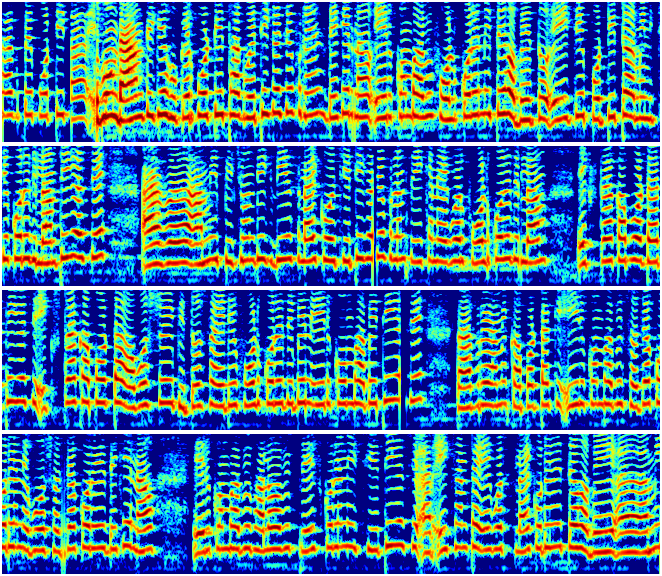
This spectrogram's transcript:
থাকবে পট্টিটা এবং ডান দিকে হুকের পট্টি থাকবে, ঠিক আছে ফ্রেন্ডস দেখে নাও এরকম ভাবে ফোল্ড করে নিতে হবে। তো এই যে পট্টিটা আমি নিচে করে দিলাম, ঠিক আছে? আর আমি পিছন দিক দিয়ে সেলাই করছি, ঠিক আছে ফ্রেন্ডস এখানে একবার ফোল্ড করে দিলাম এক্সট্রা কাপড়টা, ঠিক আছে? এক্সট্রা কাপড়টা অবশ্যই ভিতর সাইডে ফোল্ড করে দেবেন এইরকম ভাবে ঠিক আছে? তারপরে আমি কাপড়টাকে এইরকম ভাবে সোজা করে নেব, সোজা করে দেখে নাও এরকম ভাবে ভালোভাবে প্রেস করে নিচ্ছি, ঠিক আছে? আর এইখানটা একবার সেলাই করে নিতে হবে। আর আমি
